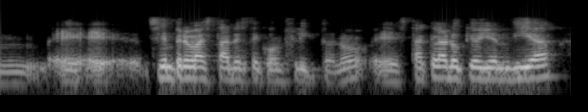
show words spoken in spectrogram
siempre va a estar este conflicto. ¿no? está claro que hoy en día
